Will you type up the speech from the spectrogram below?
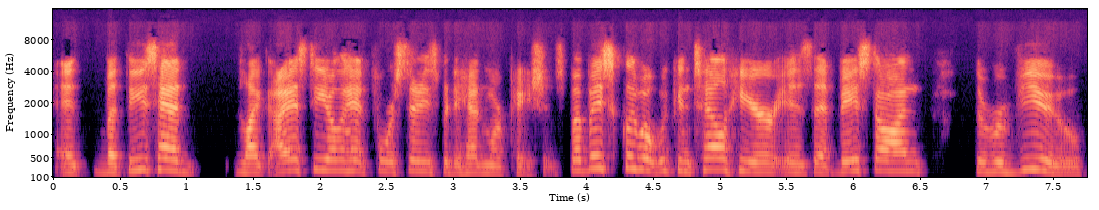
it, but these had, like ISD only had four studies, but it had more patients. But basically what we can tell here is that based on the review,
